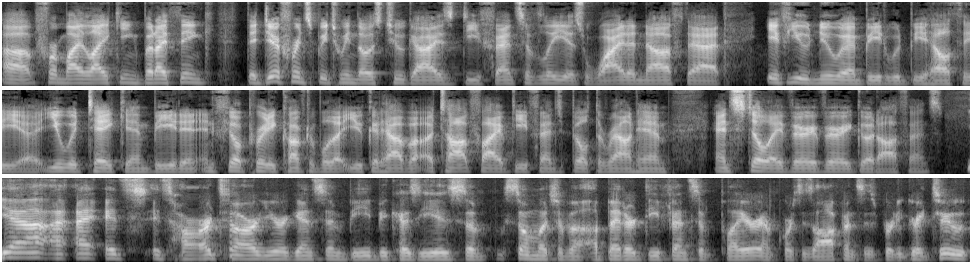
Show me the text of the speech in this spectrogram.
uh, for my liking. But I think the difference between those two guys defensively is wide enough that if you knew Embiid would be healthy, uh, you would take Embiid and, and feel pretty comfortable that you could have a, a top five defense built around him and still a very, very good offense. Yeah, I, I, it's it's hard to argue against Embiid because he is so, so much of a, a better defensive player, and of course his offense is pretty great too.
